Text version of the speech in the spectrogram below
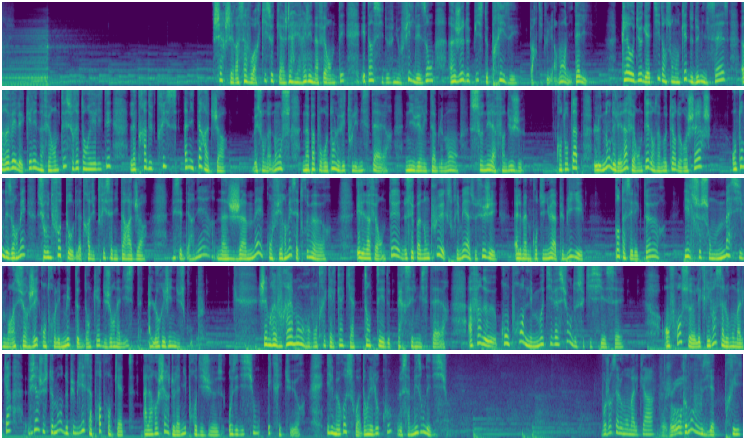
Chercher à savoir qui se cache derrière Elena Ferrante est ainsi devenu au fil des ans un jeu de piste prisé, particulièrement en Italie. Claudio Gatti, dans son enquête de 2016, révélait qu'Elena Ferrante serait en réalité la traductrice Anita Raja. Mais son annonce n'a pas pour autant levé tous les mystères, ni véritablement sonné la fin du jeu. Quand on tape le nom d'Elena Ferrante dans un moteur de recherche, on tombe désormais sur une photo de la traductrice Anita Raja. Mais cette dernière n'a jamais confirmé cette rumeur. Elena Ferrante ne s'est pas non plus exprimée à ce sujet. Elle-même continuait à publier. Quant à ses lecteurs, ils se sont massivement insurgés contre les méthodes d'enquête du journaliste à l'origine du scoop. J'aimerais vraiment rencontrer quelqu'un qui a tenté de percer le mystère, afin de comprendre les motivations de ce qui s'y essaie. En France, l'écrivain Salomon Malka vient justement de publier sa propre enquête à la recherche de l'amie prodigieuse aux éditions Écriture. Il me reçoit dans les locaux de sa maison d'édition. Bonjour Salomon Malka. Bonjour. Comment vous vous y êtes pris?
